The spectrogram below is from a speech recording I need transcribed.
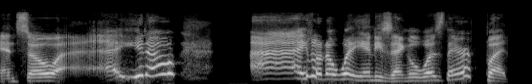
and so uh, you know i don't know what andy's angle was there but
